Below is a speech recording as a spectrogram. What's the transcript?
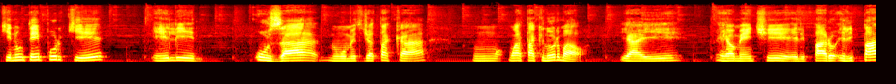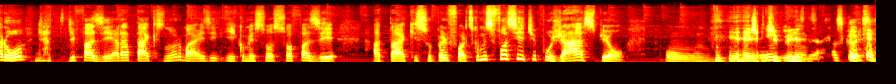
que não tem por que ele usar no momento de atacar um, um ataque normal. E aí realmente ele parou, ele parou de, de fazer ataques normais e, e, começou a só fazer ataques super fortes, como se fosse tipo Jaspion, um tipo isso. Né? essas coisas.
